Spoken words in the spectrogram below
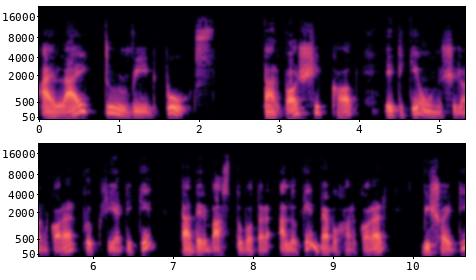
I like to read books তারপর শিক্ষক এটিকে অনুশীলন করার প্রক্রিয়াটিকে তাদের বাস্তবতার আলোকে ব্যবহার করার বিষয়টি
